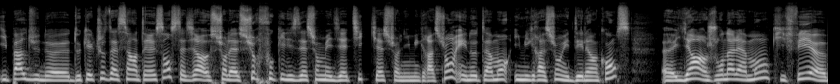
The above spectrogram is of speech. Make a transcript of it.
il- parle d'une- de quelque chose d'assez intéressant, c'est-à-dire sur la surfocalisation médiatique qu'il y a sur l'immigration et notamment immigration et délinquance. Euh, Il y a un journal allemand qui fait, euh,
